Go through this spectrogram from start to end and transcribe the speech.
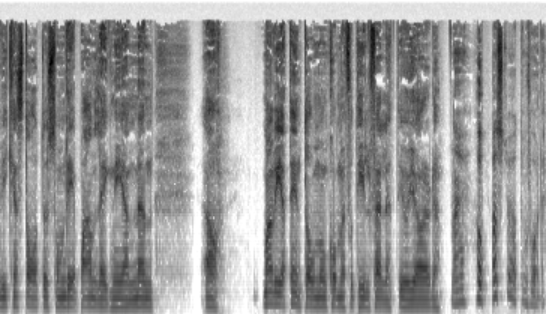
vilken status som det är på anläggningen, men ja, man vet inte om de kommer få tillfället till att göra det. Nej, hoppas du att de får det?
